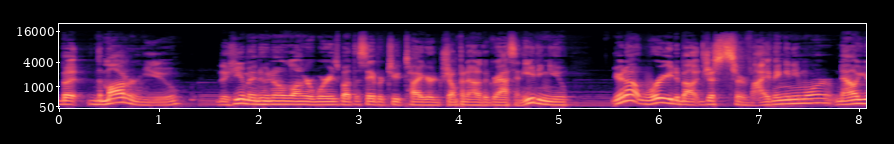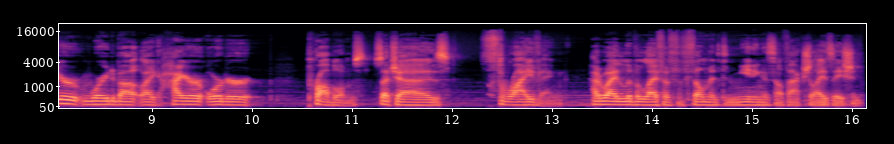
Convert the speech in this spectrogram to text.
but the modern you, the human who no longer worries about the saber-toothed tiger jumping out of the grass and eating you, you're not worried about just surviving anymore. Now you're worried about like higher order problems, such as thriving. How do I live a life of fulfillment and meaning and self-actualization?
